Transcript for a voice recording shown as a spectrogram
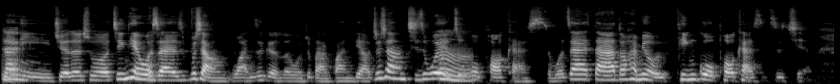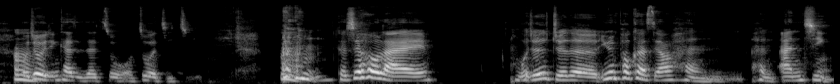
那你觉得说今天我实在是不想玩这个了，我就把它关掉。就像其实我也做过 podcast，我在大家都还没有听过 podcast 之前，我就已经开始在做，做了几集。可是后来。我就是觉得，因为 podcast 要很很安静，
